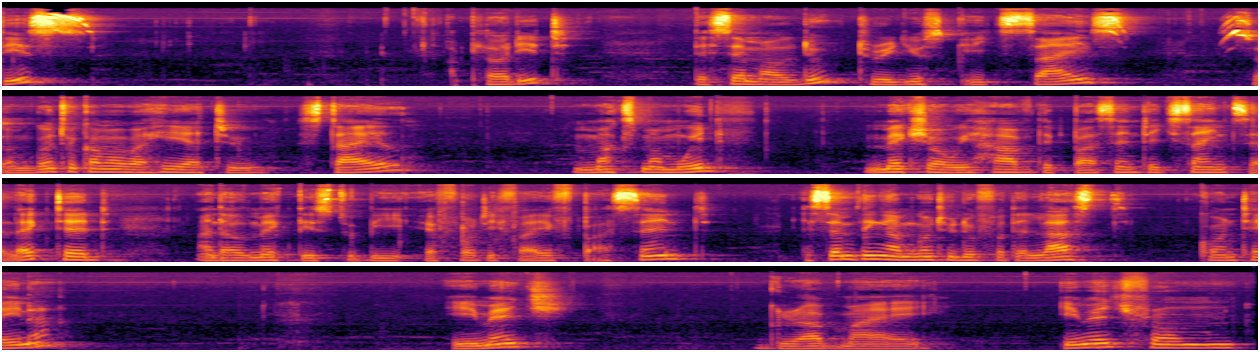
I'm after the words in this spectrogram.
this upload it the same I'll do to reduce its size so I'm going to come over here to style maximum width make sure we have the percentage sign selected and I'll make this to be a 45% the same thing I'm going to do for the last container. Image. Grab my image from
